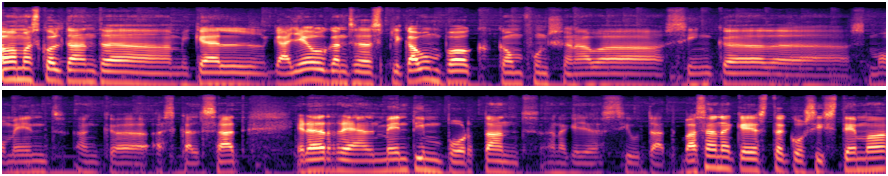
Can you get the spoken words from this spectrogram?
Estàvem escoltant a Miquel Gallego que ens explicava un poc com funcionava Cinca del moment en què el calçat era realment important en aquella ciutat. Va ser en aquest ecosistema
